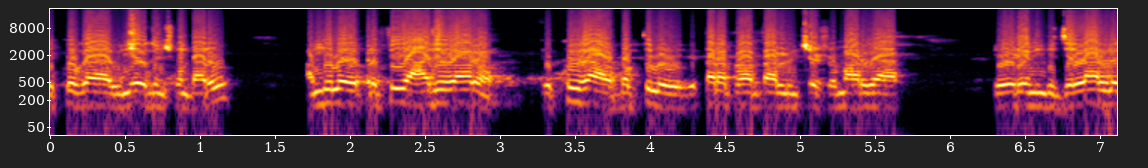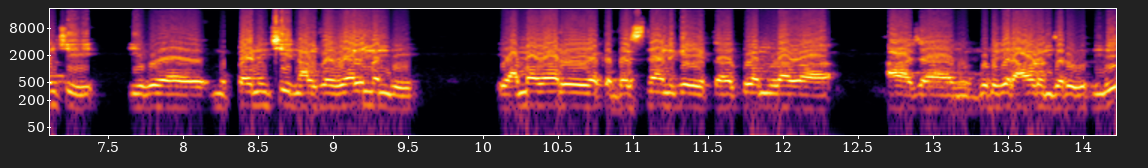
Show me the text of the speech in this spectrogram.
ఎక్కువగా వినియోగించుకుంటారు. అందులో ప్రతి ఆదివారం ఎక్కువగా భక్తులు ఇతర ప్రాంతాల నుంచి సుమారుగా ఏడెనిమిది జిల్లాల నుంచి ఈ ముప్పై నుంచి నలభై వేల మంది ఈ అమ్మవారి యొక్క దర్శనానికి తలుపులంలో గుడికి రావడం జరుగుతుంది.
